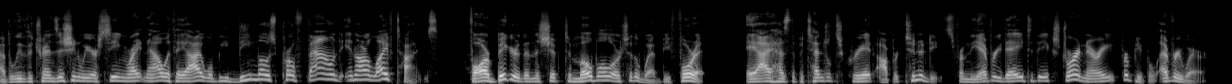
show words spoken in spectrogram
I believe the transition we are seeing right now with AI will be the most profound in our lifetimes, far bigger than the shift to mobile or to the web before it. AI has the potential to create opportunities from the everyday to the extraordinary for people everywhere.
